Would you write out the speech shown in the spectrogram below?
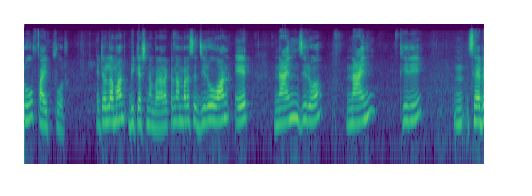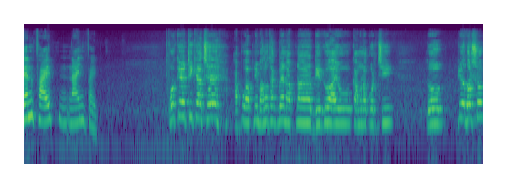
two five four. এটা হলো আমার বিকাশ নাম্বার। আর একটা নাম্বার আছে zero one eight nine zero nine three seven five nine five. Okay, ঠিক আছে। আপু, আপনি ভালো থাকবেন। আপনার দীর্ঘ আয়ু কামনা করছি। তো, প্রিয় দর্শক,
